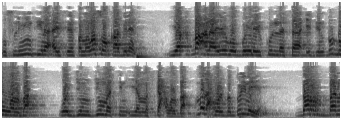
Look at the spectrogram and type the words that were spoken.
Muslimiintiina ay seefa nala soo qaabileen. Yaqdacna iyagoo goynay kulla saacidin dhudhun walba wa jumjumatin iyo maskax walba. Madax walba goynaya darban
